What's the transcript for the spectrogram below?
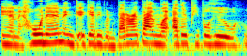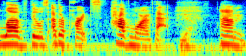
and hone in and get, get even better at that and let other people who love those other parts have more of that Yeah. um,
